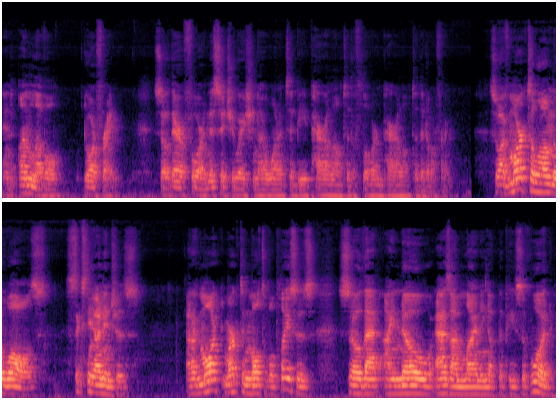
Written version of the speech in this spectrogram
an unlevel door frame. So therefore, in this situation, I want it to be parallel to the floor and parallel to the door frame. So I've marked along the walls 69 inches and I've marked, marked in multiple places so that I know as I'm lining up the piece of wood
